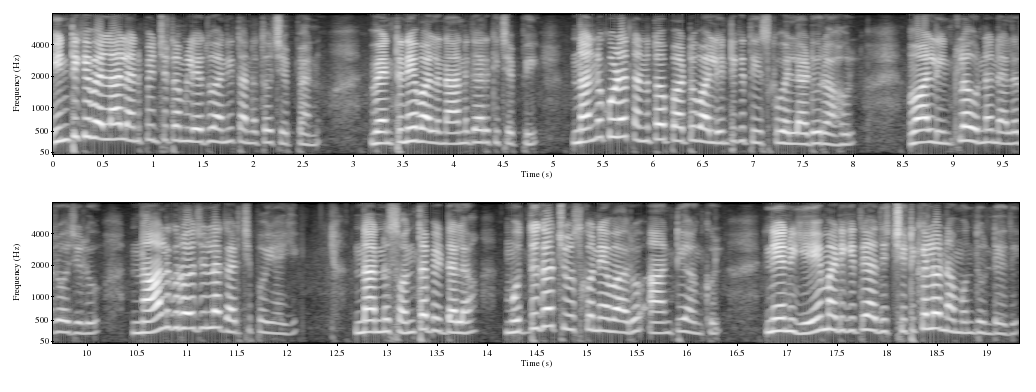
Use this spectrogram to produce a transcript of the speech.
ఇంటికి వెళ్ళాలి అనిపించటం లేదు అని తనతో చెప్పాను. వెంటనే వాళ్ళ నాన్నగారికి చెప్పి నన్ను కూడా తనతో పాటు వాళ్ళ ఇంటికి తీసుకువెళ్ళాడు రాహుల్. వాళ్ళ ఇంట్లో ఉన్న నెల రోజులు నాలుగు రోజుల్లో గడిచిపోయాయి. నన్ను సొంత బిడ్డల ముద్దుగా చూసుకునేవారు ఆంటీ అంకుల్. నేను ఏం అడిగితే అది చిటికలో నా ముందు ఉండేది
